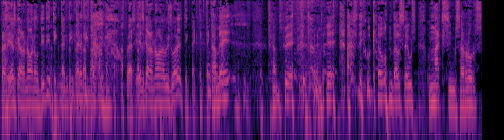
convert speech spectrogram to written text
Presidents que renoven a un titi. Tic-tac, tic-tac, tic-tac. Presidents que renoven a Luis Suárez. Tic-tac, tic-tac. També, també, també es diu que un dels seus màxims errors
